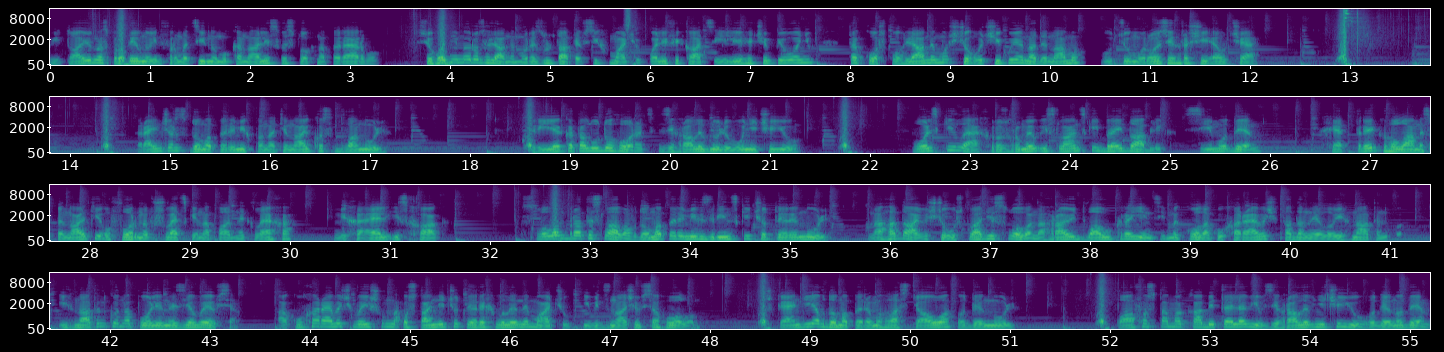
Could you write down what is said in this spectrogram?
Вітаю на спортивно-інформаційному каналі Свисток на перерву. Сьогодні ми розглянемо результати всіх матчів кваліфікації Ліги Чемпіонів. Також поглянемо, що очікує на Динамо у цьому розіграші ЛЧ. Рейнджерс вдома переміг Панатінайкос 2-0. Рієка та Лудогорець зіграли в нульову нічию. Польський Лех розгромив ісландський Брейдаблік 7-1. Хет-трик голами з пенальті оформив шведський нападник Леха Міхаель Ісхак. Слован Братислава вдома переміг Зрінський 4-0. Нагадаю, що у складі Слована грають два українці Микола Кухаревич та Данило Ігнатенко. Ігнатенко на полі не з'явився, а Кухаревич вийшов на останні 4 хвилини матчу і відзначився голом. Шкендія вдома перемогла Стяуа 1-0. Пафос та Макабі Тель-Авів зіграли в нічию 1-1.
